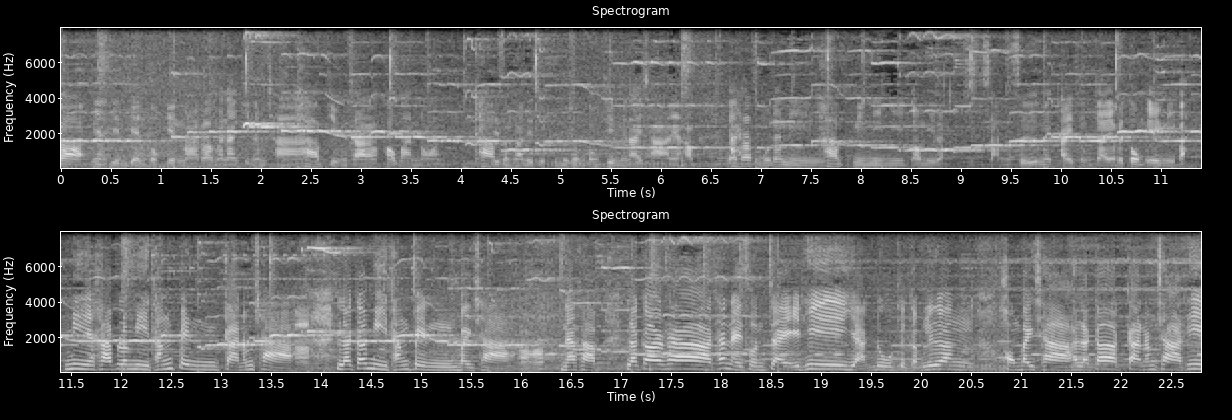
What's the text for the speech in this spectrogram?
ก็เนี่ยเย็นๆตกเย็นมาก็มานั่งกินน้ำชาครับ จิบน้ำชาแล้วเข้าบ้านนอน ครับที่สำคัญที่สุดคุณผู้ชมต้องชิมไม่ได้ชาเนี่ยครับแล้วถ้าสมมุติว่ามีครับ มีมีมีเรามีแบบ สั่งซื้อไหม่ใครสนใจเอาไปต้มเองมีปะ มีครับเรามีทั้งเป็นกาน้ำชา อ่าแล้วก็มีทั้งเป็นใบชาอ่าฮะ นะครับ แล้วก็ถ้าถ้าไหนสนใจที่อยากดูเกี่ยวกับเรื่องของใบชา แล้วก็การน้ำชาที่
